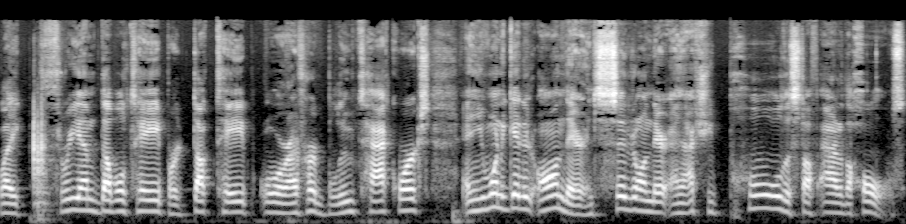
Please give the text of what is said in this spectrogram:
like 3M double tape or duct tape, or I've heard Blu Tack works, and you want to get it on there and sit it on there and actually pull the stuff out of the holes.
